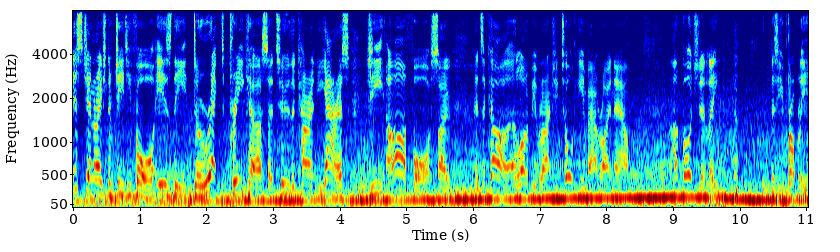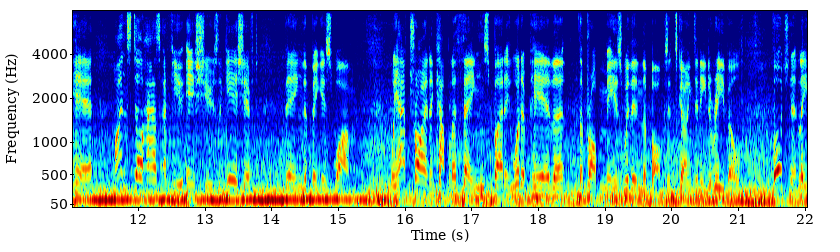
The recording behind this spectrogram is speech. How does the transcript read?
This generation of GT4 is the direct precursor to the current Yaris GR4, so it's a car that a lot of people are actually talking about right now. Unfortunately, as you probably hear, mine still has a few issues, the gear shift being the biggest one. We have tried a couple of things, but it would appear that the problem is within the box. It's going to need a rebuild. Fortunately,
